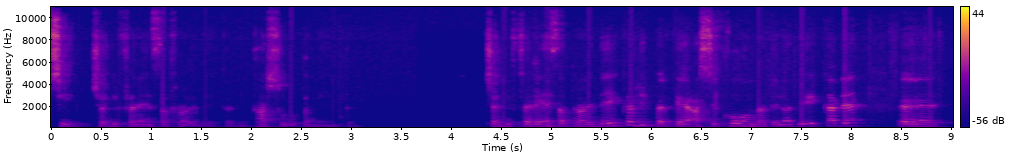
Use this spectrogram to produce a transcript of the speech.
Sì, c'è differenza fra le decadi, assolutamente. C'è differenza tra le decadi perché a seconda della decade eh,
